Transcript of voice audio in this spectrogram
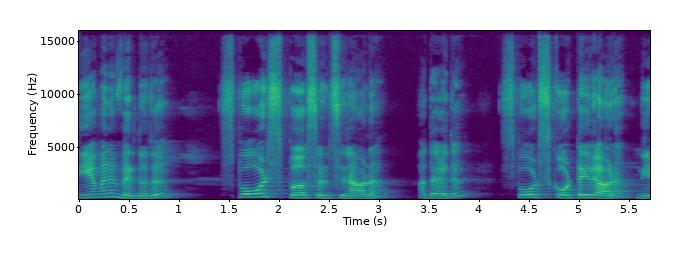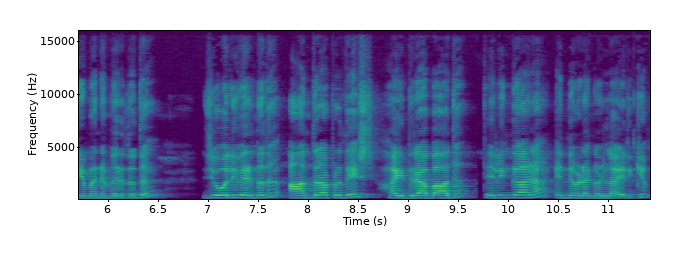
നിയമനം വരുന്നത് സ്പോർട്സ് പേഴ്സൺസിനാണ് അതായത് സ്പോർട്സ് കോട്ടയിലാണ് നിയമനം വരുന്നത്. ജോലി വരുന്നത് ആന്ധ്രാപ്രദേശ് ഹൈദരാബാദ് തെലങ്കാന എന്നിവിടങ്ങളിലായിരിക്കും.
